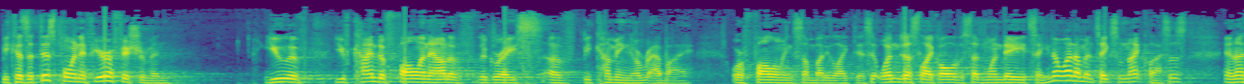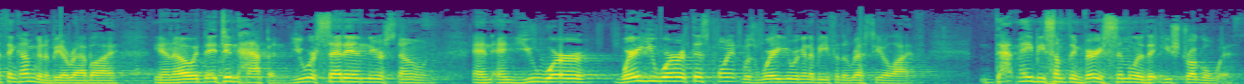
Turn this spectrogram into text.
Because at this point, if you're a fisherman, you have, you've kind of fallen out of the grace of becoming a rabbi or following somebody like this. It wasn't just like all of a sudden one day he'd say, you know what, I'm going to take some night classes and I think I'm going to be a rabbi. You know, it, it didn't happen. You were set in your stone and, and you were, where you were at this point was where you were going to be for the rest of your life. That may be something very similar that you struggle with.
